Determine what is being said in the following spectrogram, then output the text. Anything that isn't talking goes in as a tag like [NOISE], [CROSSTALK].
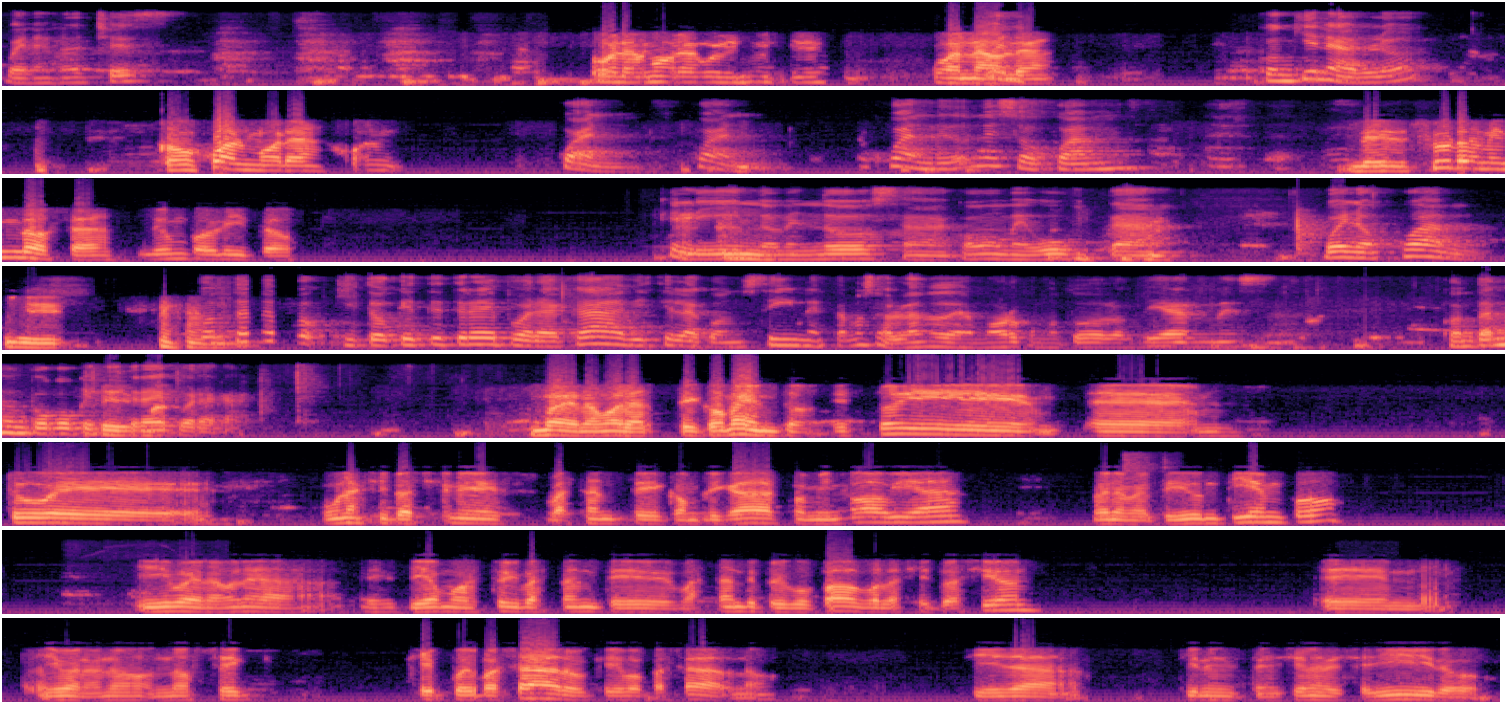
Buenas noches. Hola, Mora, buenas noches. Juan habla. ¿Con quién hablo? Con Juan Mora. Juan. Juan, Juan. Juan, ¿de dónde sos, Juan? Del sur de Mendoza, de un pueblito. Qué lindo, Mendoza, cómo me gusta. Bueno, Juan, Sí. contame un poquito, ¿qué te trae por acá? ¿Viste la consigna? Estamos hablando de amor como todos los viernes. Contame un poco qué te trae por acá. Bueno, Mora, te comento. Estoy. Eh, tuve unas situaciones bastante complicadas con mi novia. Bueno, me pidió un tiempo. Y bueno, ahora, eh, digamos, estoy bastante bastante preocupado por la situación. Eh, y bueno, no, no sé qué puede pasar o qué va a pasar, ¿no? Si ella tiene intenciones de seguir o,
